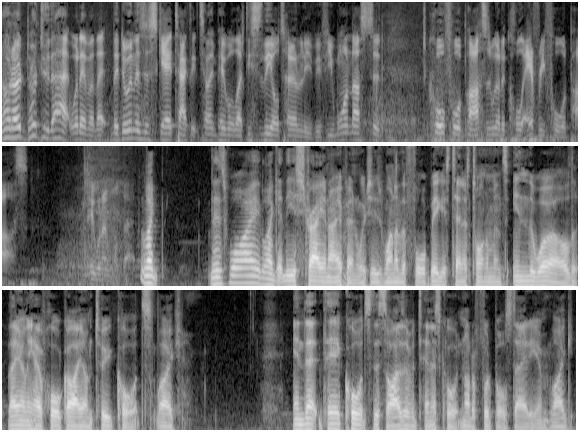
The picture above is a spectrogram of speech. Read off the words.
no, don't don't do that, whatever. They, they're doing this as a scare tactic, telling people like this is the alternative. If you want us to, to call forward passes, we're going to call every forward pass. People don't want that. like there's why like at the Australian Open, which is one of the four biggest tennis tournaments in the world, they only have Hawkeye on two courts. Like and that their court's the size of a tennis court, not a football stadium. Like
